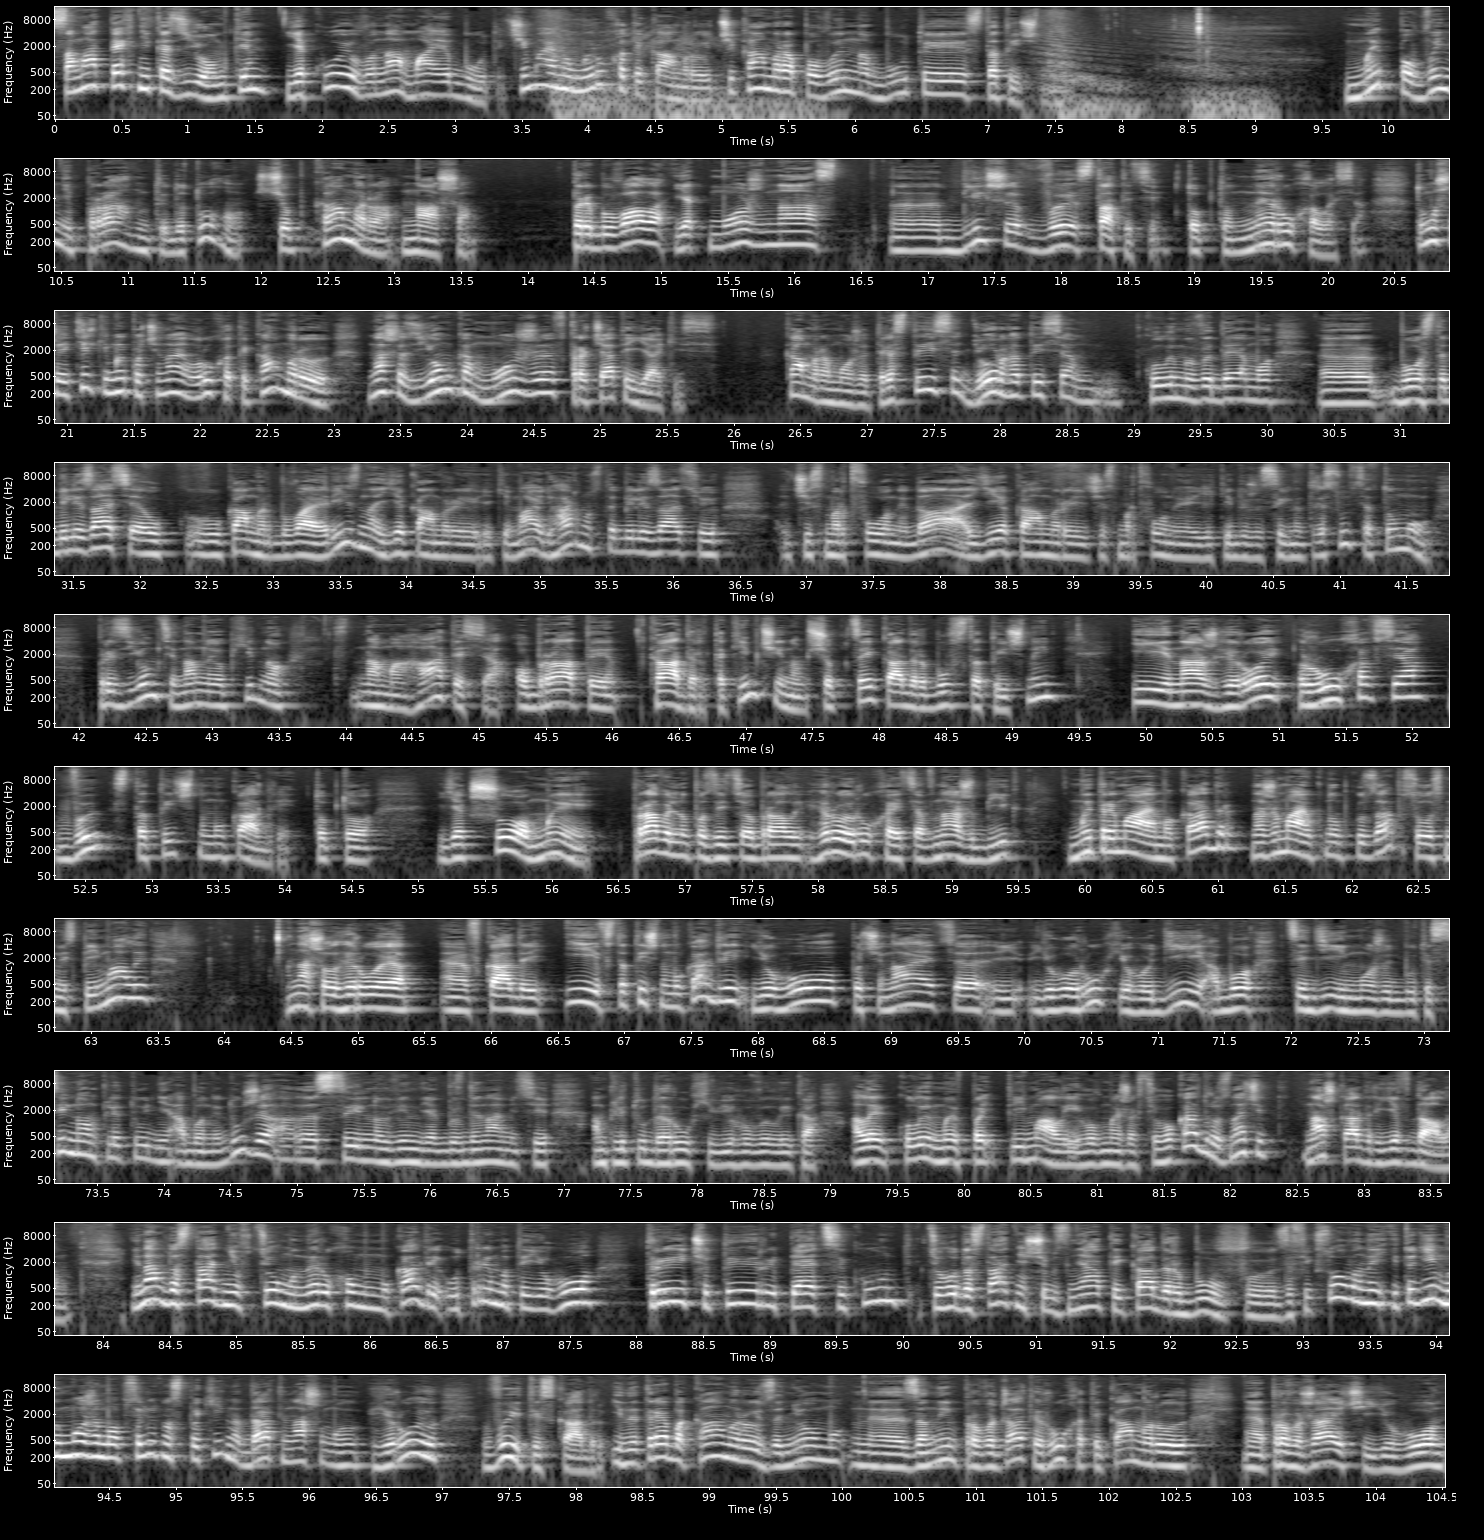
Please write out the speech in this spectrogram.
сама техніка зйомки, якою вона має бути. Чи маємо ми рухати камерою, чи камера повинна бути статичною? Ми повинні прагнути до того, щоб камера наша перебувала як можна е, більше в статиці, тобто не рухалася. Тому що як тільки ми починаємо рухати камерою, наша зйомка може втрачати якість. Камера може трястися, дьоргатися, коли ми ведемо, е, бо стабілізація у, камер буває різна. Є камери, які мають гарну стабілізацію, чи смартфони, да? є камери чи смартфони, які дуже сильно трясуться. Тому при зйомці нам необхідно намагатися обрати кадр таким чином, щоб цей кадр був статичний. І наш герой рухався в статичному кадрі. Тобто, якщо ми правильну позицію обрали, герой рухається в наш бік, ми тримаємо кадр, нажимаємо кнопку запису, ось ми спіймали нашого героя е, в кадрі, і в статичному кадрі його починається його рух, його дії, або ці дії можуть бути сильно амплітудні, або не дуже е, сильно. Він якби в динаміці амплітуда рухів його велика. Але коли ми піймали його в межах цього кадру, значить наш кадр є вдалим. І нам достатньо в цьому нерухомому кадрі утримати його 3, 4, 5 секунд. Цього достатньо, щоб знятий кадр був е, зафіксований, і тоді ми можемо абсолютно спокійно дати нашому герою вийти з кадру. І не треба камерою за, ньому, е, за ним проводжати, рухати камерою, е, проважаючи його.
